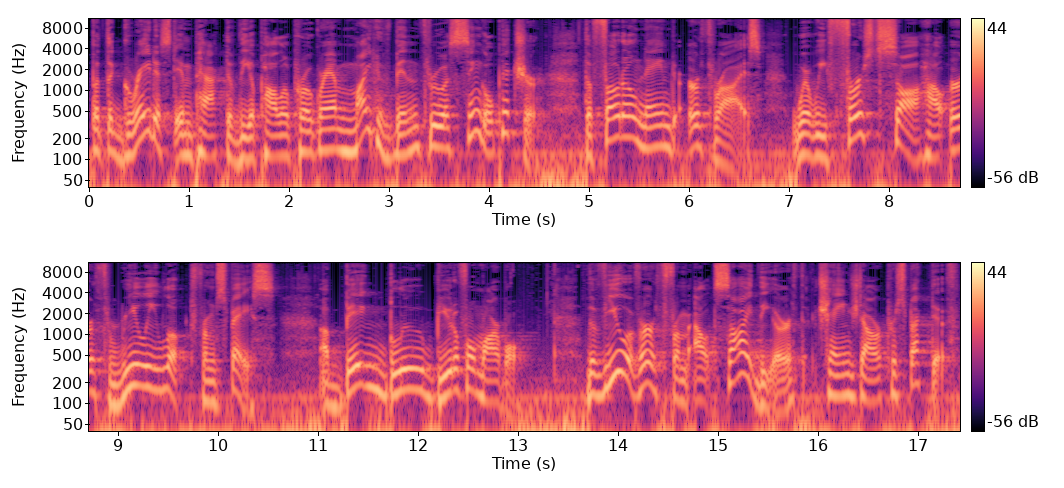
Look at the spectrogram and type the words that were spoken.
but the greatest impact of the Apollo program might have been through a single picture, the photo named Earthrise, where we first saw how Earth really looked from space. A big, blue, beautiful marble. The view of Earth from outside the Earth changed our perspective.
